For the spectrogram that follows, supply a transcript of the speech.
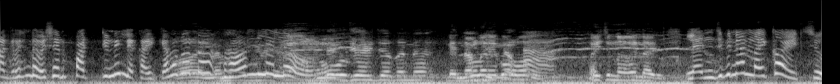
ആഗ്രഹമുണ്ട്. പക്ഷെ പറ്റണില്ല. ഭാവമില്ലല്ലോ ലഞ്ച് കഴിച്ചാൽ തന്നെ പിന്നെ നന്നായി കഴിച്ചു.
